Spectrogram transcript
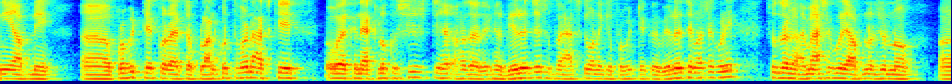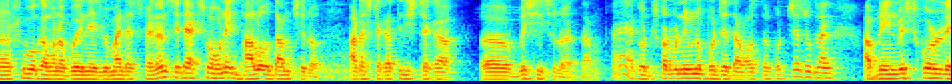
নিয়ে আপনি প্রফিট টেক করার একটা প্ল্যান করতে পারেন। আজকে এখানে এক লক্ষ ছেষট্টি হাজার এখানে বের হয়েছে, সুতরাং আজকে অনেকে প্রফিট টেক করে বের হয়েছে, আমি আশা করি। সুতরাং আমি আশা করি আপনার জন্য শুভকামনা বয়ে নিয়ে আসবে মাইনাস ফাইন্যান্স এটা একসময় অনেক ভালো দাম ছিল, আঠাশ টাকা, তিরিশ টাকা বেশি ছিল আর দাম। হ্যাঁ এখন সর্বনিম্ন পর্যায়ে দাম অবস্থান করছে। সুতরাং আপনি ইনভেস্ট করলে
